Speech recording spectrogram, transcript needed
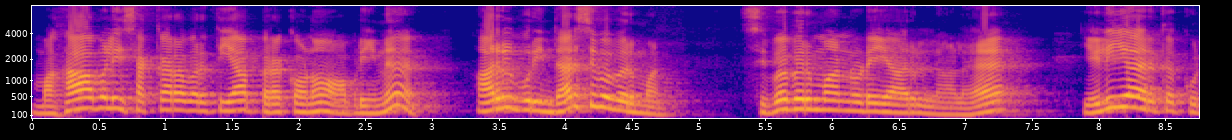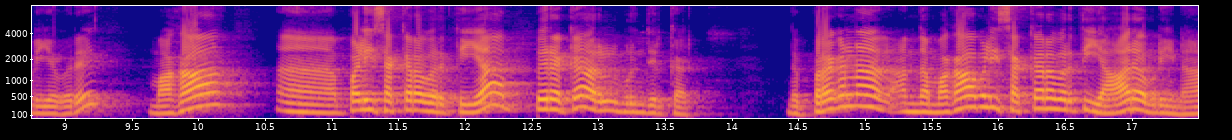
மகாபலி சக்கரவர்த்தியாக பிறக்கணும் அப்படின்னு அருள் புரிந்தார் சிவபெருமான். சிவபெருமானுடைய அருள்னால எளியாக இருக்கக்கூடியவர் மகா பலி சக்கரவர்த்தியாக பிறக்க அருள் புரிஞ்சிருக்கார். இந்த பிரகலாத் அந்த மகாபலி சக்கரவர்த்தி யார் அப்படின்னா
